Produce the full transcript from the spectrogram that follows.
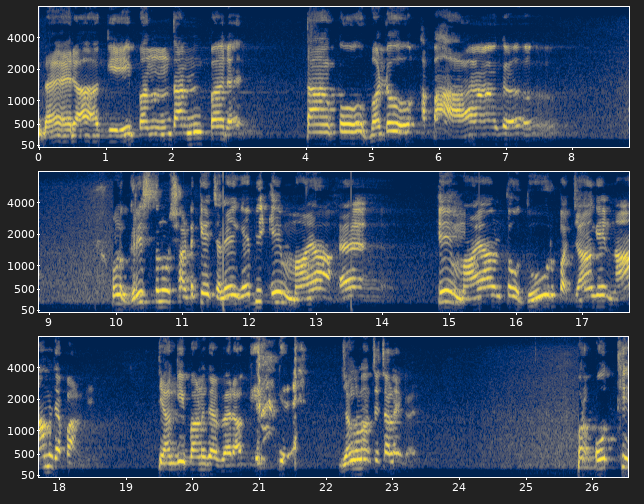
ਬੈਰਾਗੀ ਬੰਧਨ ਪਰ ਤਾਂ ਕੋ ਬੜੋ ਅਪਾਗ। ਹੁਣ ਗ੍ਰਸਤ ਨੂੰ ਛੱਡ ਕੇ ਚਲੇ ਗਏ ਵੀ ਇਹ ਮਾਇਆ ਹੈ। ਇਹ ਮਾਇਆ ਤੋਂ ਦੂਰ ਭੱਜਾਂਗੇ, ਨਾਮ ਜਪਾਂਗੇ। ਤਿਆਗੀ ਬਣ ਗਏ, ਵੈਰਾਗੀ ਜੰਗਲਾਂ 'ਚ ਚਲੇ ਗਏ। ਪਰ ਉੱਥੇ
